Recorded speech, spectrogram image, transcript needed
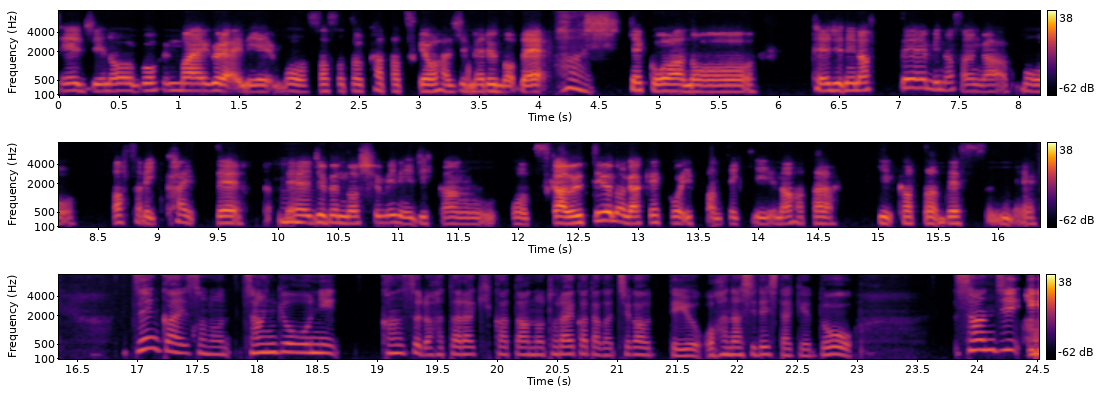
定時の5分前ぐらいにもうさっさと片付けを始めるので、はい、結構あの定時になって皆さんがもうあっさり帰って、で、自分の趣味に時間を使うっていうのが結構一般的な働き方ですね。前回その残業に関する働き方の捉え方が違うっていうお話でしたけど3時以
